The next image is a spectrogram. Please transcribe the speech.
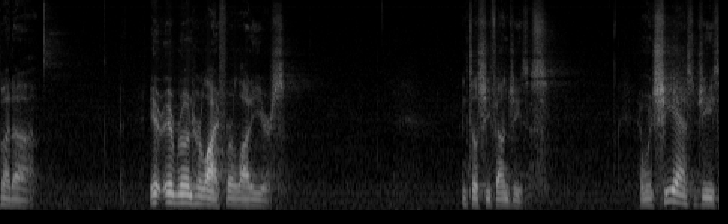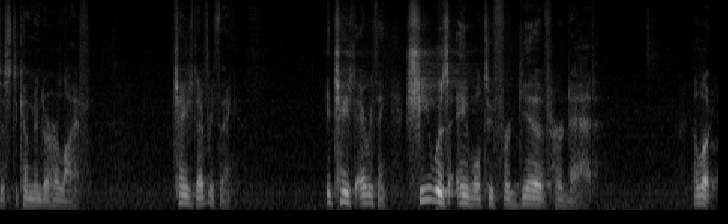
But uh, it, it ruined her life for a lot of years until she found Jesus. And when she asked Jesus to come into her life, changed everything. It changed everything. She was able to forgive her dad. Now, look,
